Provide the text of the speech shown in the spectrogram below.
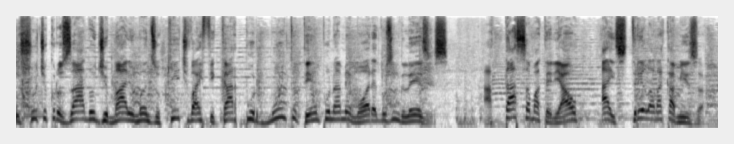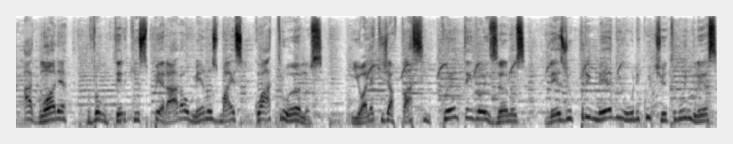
O chute cruzado de Mário Mandzukic vai ficar por muito tempo na memória dos ingleses. A taça material, a estrela na camisa, a glória vão ter que esperar ao menos mais quatro anos. E olha que já faz 52 anos desde o primeiro e único título inglês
